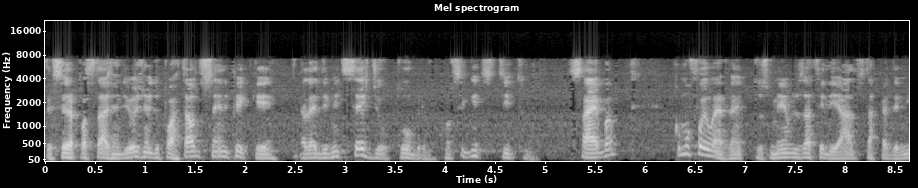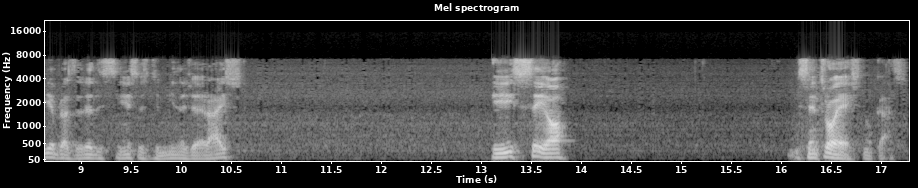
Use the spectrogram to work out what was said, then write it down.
terceira postagem de hoje é do portal do CNPq. Ela é de 26 de outubro, com o seguinte título: Saiba como foi o evento dos membros afiliados da Academia Brasileira de Ciências de Minas Gerais e CO, Centro-Oeste, no caso.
